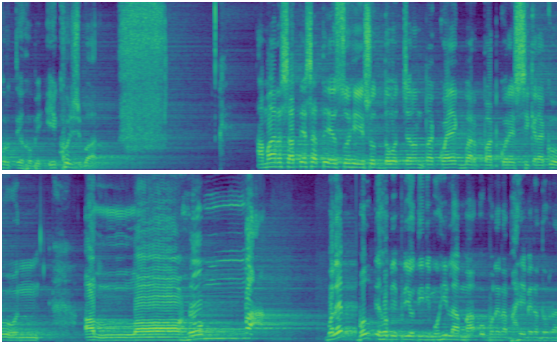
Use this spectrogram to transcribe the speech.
করতে হবে একুশ বার আমার সাথে সাথে সহি শুদ্ধ উচ্চারণটা কয়েকবার পাঠ করে শিখে রাখুন। বলেন, বলতে হবে প্রিয় দিনী মহিলা, মা ও বোনেরা, ভাই বেরাদররা,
